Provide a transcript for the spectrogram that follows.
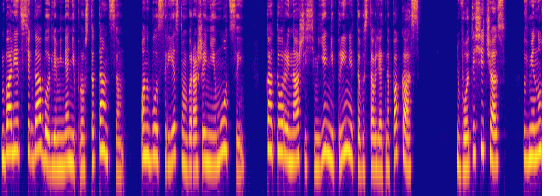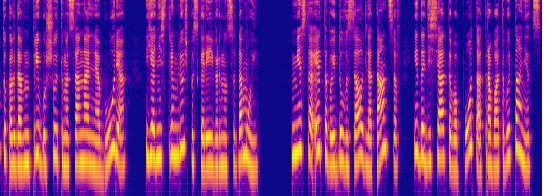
Балет всегда был для меня не просто танцем. Он был средством выражения эмоций, в которые нашей семье не принято выставлять на показ. Вот и сейчас – в минуту, когда внутри бушует эмоциональная буря, я не стремлюсь поскорее вернуться домой. Вместо этого иду в зал для танцев и до десятого пота отрабатываю танец.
